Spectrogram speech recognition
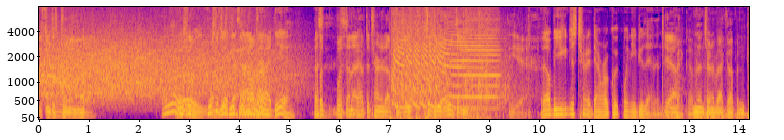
just, And just turning him up. Oh yeah, we should, we should just look That's not that a bad over. idea. That's, But but then I'd have to turn it up to do to do everything. Yeah. no, but you can just turn it down real quick when you do that, and then turn Yeah, it back up. and then turn it back up, and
